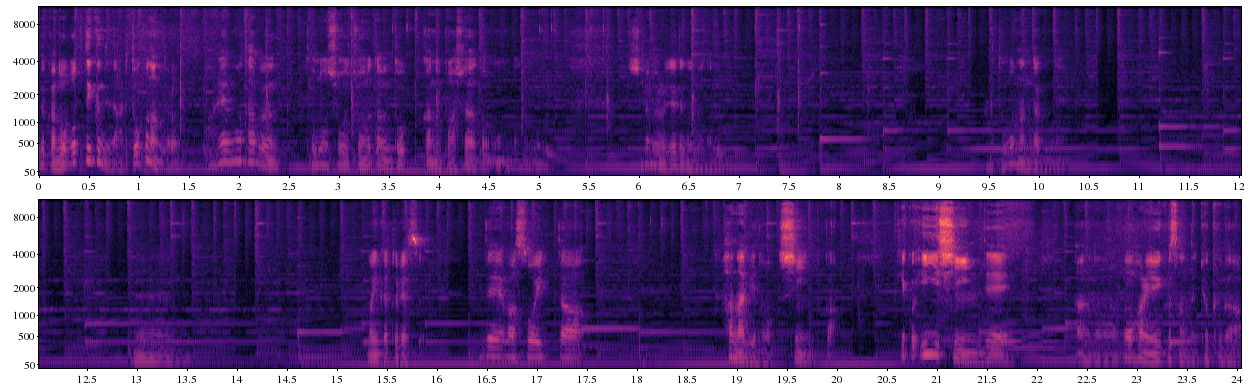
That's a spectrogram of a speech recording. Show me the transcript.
どっか登っていくんだよあれどこなんだろう。あれも多分この象徴の多分どっかの場所だと思うんだけど。調べるの出てくるのかな。あれどうなんだろうね。うん。まあいいかとりあえず。でまあそういった花火のシーンとか、結構いいシーンで、あの、大原由依子さんの曲が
